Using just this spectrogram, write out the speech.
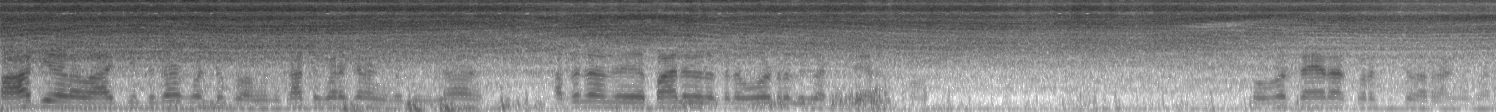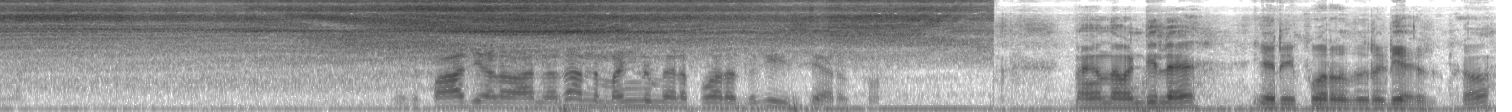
பாதி அளவு ஆக்கிட்டு தான் கொண்டு போவாங்க. காற்று குறைக்கிறாங்க பார்த்தீங்களா? அப்போ தான் அந்த பாலைவனத்தில் ஓடுறதுக்கு வசதியாக இருக்கும். ஒவ்வொரு டயராக குறைச்சிட்டு வர்றாங்க பாருங்கள் இது பாதி அளவு ஆனால் தான் அந்த மண் மேலே போகிறதுக்கு ஈஸியாக இருக்கும். நாங்கள் அந்த வண்டியில் ஏறி போகிறதுக்கு ரெடியாக இருக்கோம்.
